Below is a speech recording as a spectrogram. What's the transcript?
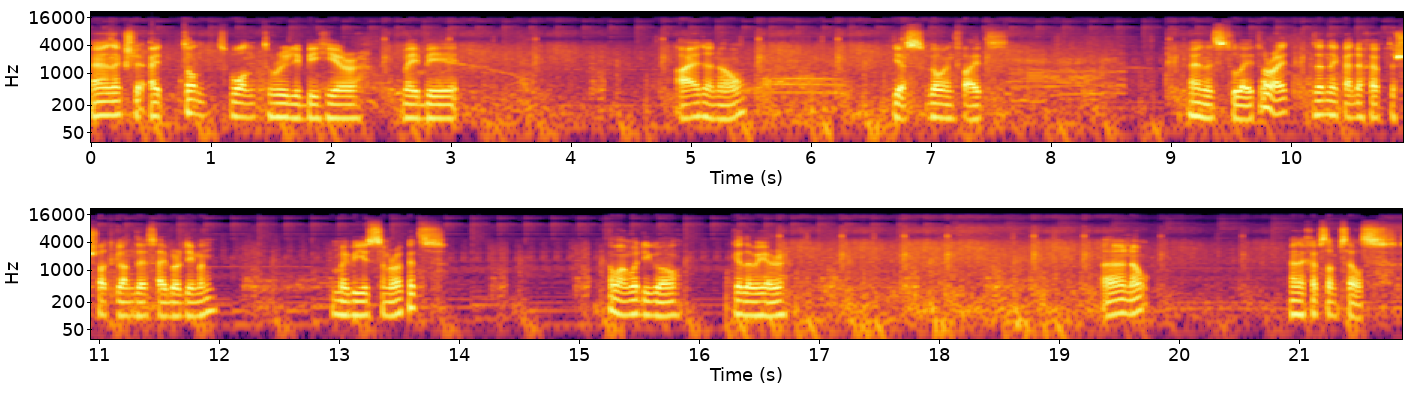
And actually, I don't want to really be here. Maybe... I don't know. Yes, go and fight. And it's too late. Alright, then I kinda have to shotgun the Cyber Demon. Maybe use some rockets. Come on, where do you go? Get over here. Uh, no. And I have some cells.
